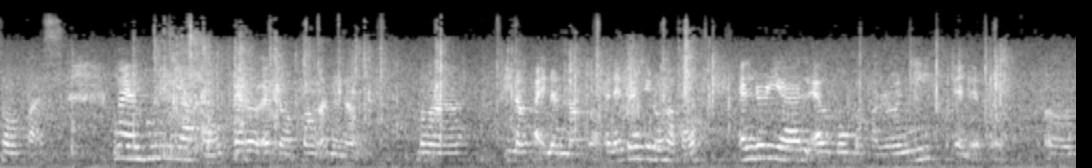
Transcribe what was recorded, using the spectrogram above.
sopas. Ngayon, bumili ako, pero ito, pang ano lang, mga ilang kainan lang to. And ito yung kinuha ko, El Real Elbow Macaroni, and ito, um,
